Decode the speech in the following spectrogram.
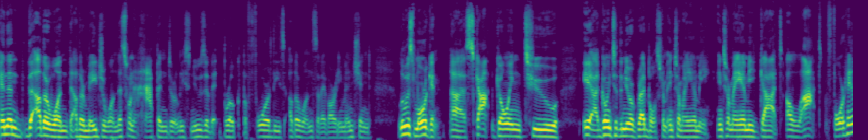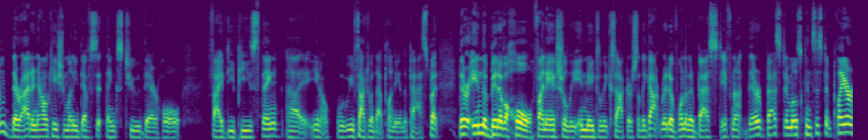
And then the other one, the other major one, this one happened, or at least news of it broke before these other ones that I've already mentioned. Lewis Morgan, uh, Scott going to yeah, going to the New York Red Bulls from Inter Miami. Inter Miami got a lot for him. They're at an allocation money deficit thanks to their whole five DPs thing. Uh, you know, we've talked about that plenty in the past, but they're in the bit of a hole financially in Major League Soccer. So they got rid of one of their best, if not their best and most consistent player.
